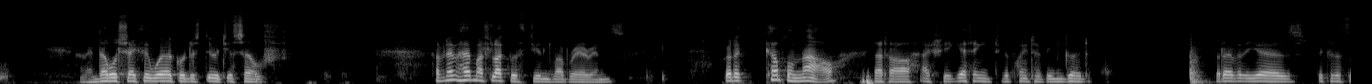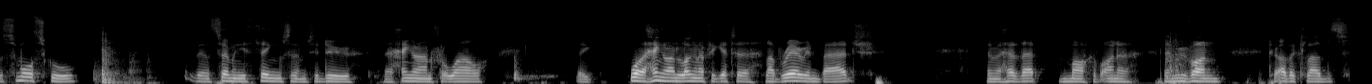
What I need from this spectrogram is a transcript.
and then double check their work or just do it yourself. I've never had much luck with student librarians. I've got a couple now that are actually getting to the point of being good. But over the years, because it's a small school, there are so many things for them to do. They hang around for a while, they well, I hang around long enough to get a librarian badge, then I have that mark of honor, then move on to other clubs,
